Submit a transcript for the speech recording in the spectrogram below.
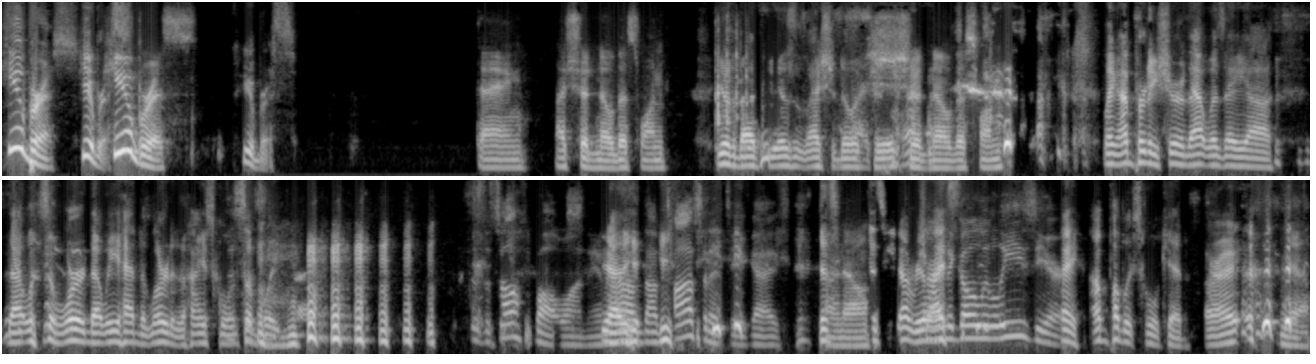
hubris. Hubris. Hubris. Hubris. Dang, I should know this one. You know the bad thing is, is I should know it too. should know this one. Like I'm pretty sure that was a uh, that was a word that we had to learn in high school at some point. This is the softball one. You Yeah, know? he- I'm, I'm he- tossing it to you guys. Does, I know. does he not Trying to go a little easier. Hey, I'm a public school kid. All right. Yeah,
